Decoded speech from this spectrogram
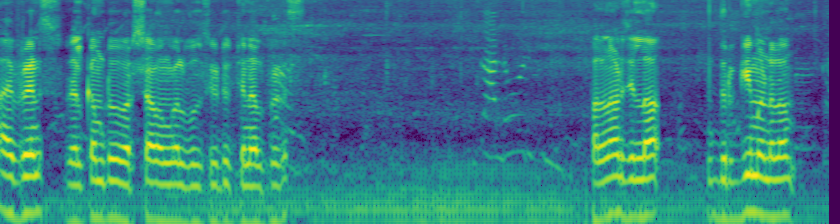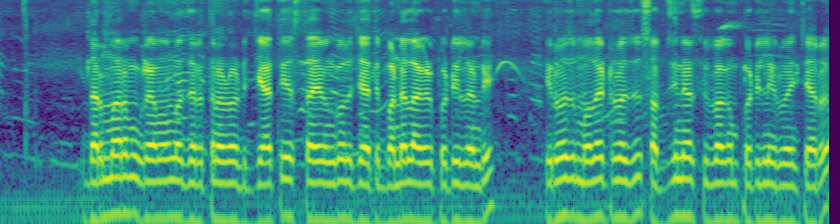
Hi friends welcome to Varsha Ongole bulls YouTube channel friends Palnadu జిల్లా దుర్గి మండలం ధర్మారం గ్రామంలో జరుగుతున్నటువంటి జాతీయ స్థాయి ఒంగోలు జాతి బండలాగడి పోటీలు అండి. ఈరోజు మొదటి రోజు సబ్ జూనియర్స్ విభాగం పోటీలు నిర్వహించారు.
